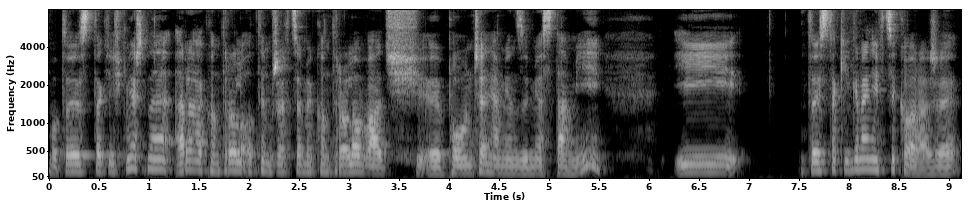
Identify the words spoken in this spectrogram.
bo to jest takie śmieszne area control o tym, że chcemy kontrolować y, połączenia między miastami i to jest takie granie w cykora, że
